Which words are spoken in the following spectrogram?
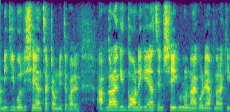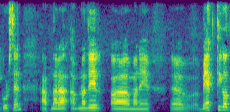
আমি কি বলি, সেই অ্যান্সারটাও নিতে পারেন। আপনারা কিন্তু অনেকেই আছেন, সেইগুলো না করে আপনারা কি করছেন? আপনারা, আপনাদের মানে ব্যক্তিগত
